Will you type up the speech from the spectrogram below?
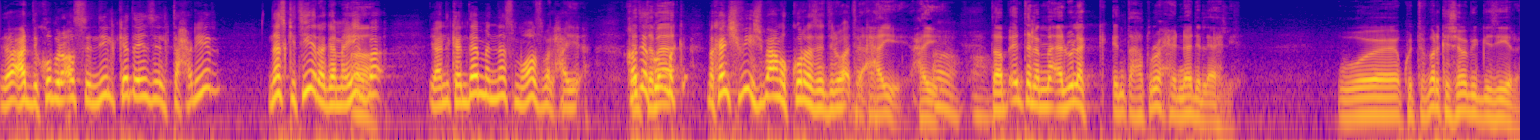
يعدي كوبري قصر النيل كده ينزل التحرير. ناس كتيرة جماهير آه. بقى. يعني كان دايما الناس مواظبة الحقيقة. قد يكون بقى- ما كانش فيه إشباع من الكرة زي دلوقتي. حقيقي حقيقي. آه آه. طب أنت لما قالوا لك أنت هتروح النادي الأهلي وكنت في مركز شباب الجزيرة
